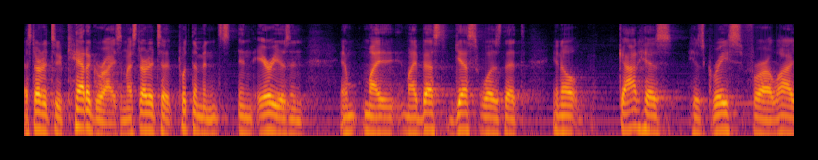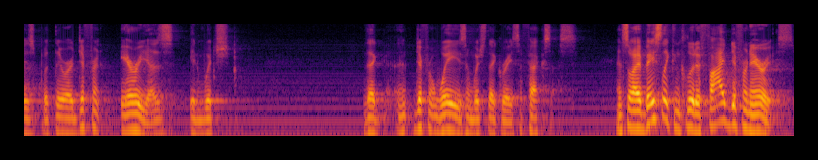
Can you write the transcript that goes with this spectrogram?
I started to categorize them. I started to put them in, in areas. And, and my, my best guess was that, you know, God has His grace for our lives, but there are different areas in which that different ways in which that grace affects us. And so I basically concluded five different areas,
